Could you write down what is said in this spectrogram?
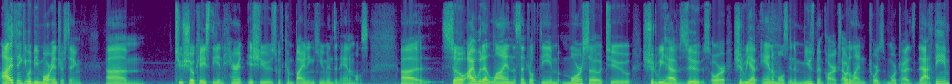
I think it would be more interesting um, to showcase the inherent issues with combining humans and animals. Uh, so I would align the central theme more so to should we have zoos or should we have animals in amusement parks? I would align towards more towards that theme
